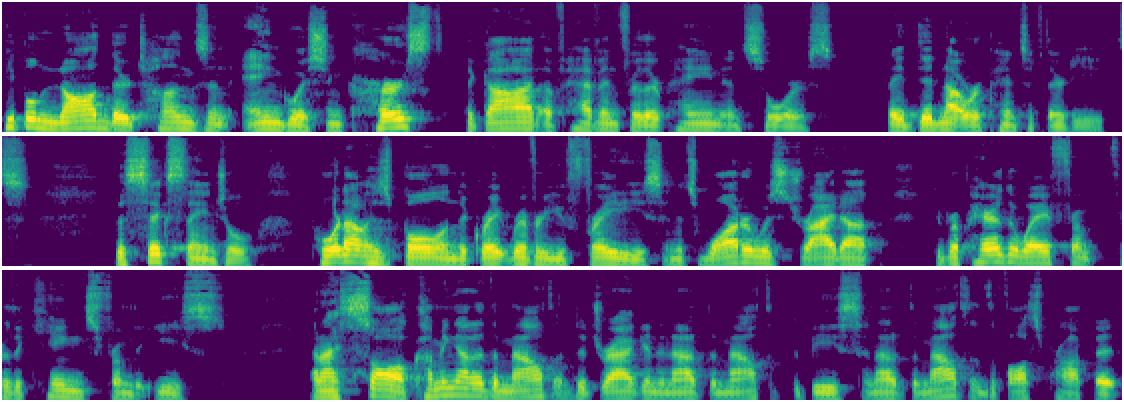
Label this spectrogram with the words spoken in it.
People gnawed their tongues in anguish and cursed the God of heaven for their pain and sores. They did not repent of their deeds. The sixth angel poured out his bowl on the great river Euphrates, and its water was dried up to prepare the way from, for the kings from the east. And I saw coming out of the mouth of the dragon and out of the mouth of the beast and out of the mouth of the false prophet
